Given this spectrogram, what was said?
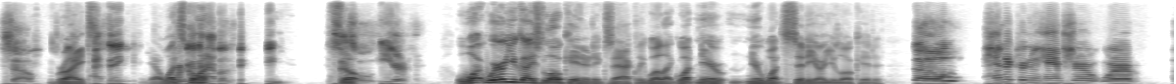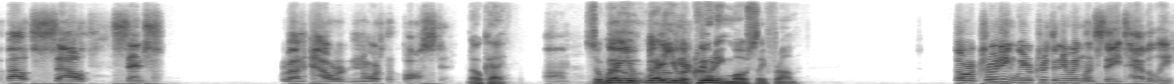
So right. I think Yeah. What's we're going? have a very So year. What? Where are you guys located exactly? Well, like what near near what city are you located? So Henniker, New Hampshire, we're about south central. We're about an hour north of Boston. Okay. Um, So where So, you where are you recruiting mostly from? so recruiting, we recruit the New England states heavily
